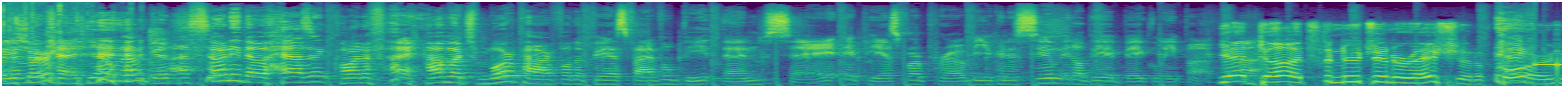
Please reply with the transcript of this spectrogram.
Are you sure? Okay, yeah, I'm- I'm good. Uh, Sony, though, hasn't quantified how much more powerful the PS5 will be than, say, a PS4 Pro, but you can assume it'll be a big leap up. Yeah, duh, it's the new generation, of course.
